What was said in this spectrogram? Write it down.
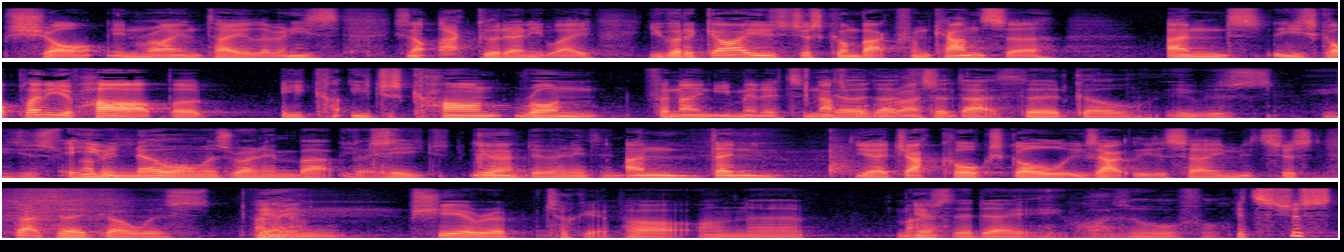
shot in Ryan Taylor, and he's he's not that good anyway. You've got a guy who's just come back from cancer, and he's got plenty of heart, but he he just can't run for ninety minutes, and that's no, what that, third goal, he was he just. He I mean, was- no one was running back, but he couldn't do anything. And then, yeah, Jack Cork's goal exactly the same. It's just That third goal was. I Yeah. mean, Shearer took it apart on uh, match Yeah. of the day. It was awful. It's just.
